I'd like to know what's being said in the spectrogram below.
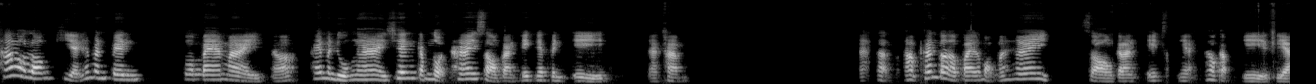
ถ้าเราลองเขียนให้มันเป็น ตัวแปรใหม่เนาะให้มันดูง่าย เช่นกำหนดให้สองกลาง x เนี่ยเป็น a นะครับอะขั้นตอนต่อไปเราบอกมาให้สองกลาง x เนี่ยเท่ากับ a เสีย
